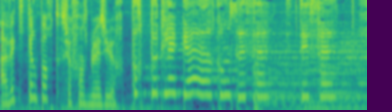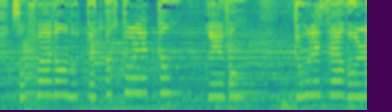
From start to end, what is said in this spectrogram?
avec Qu'importe sur France Bleu Azur. Pour toutes les guerres qu'on s'est faites, des fêtes, sans foi dans nos têtes par tous les temps, les vents, tous les cerfs-volants, envoyés,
